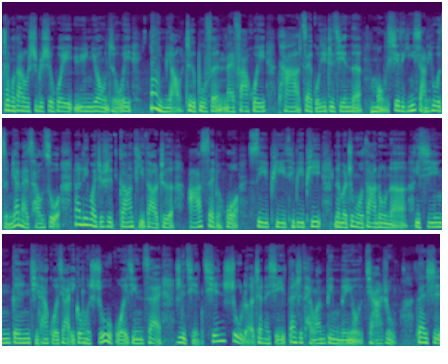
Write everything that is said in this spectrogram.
中国大陆是不是会运用所谓疫苗这个部分来发挥它在国际之间的某些的影响力，或怎么样来操作？那另外就是刚刚提到这个 RCEP 或 CPTPP，那么中国大陆呢，已经跟其他国家一共有十五国已经在日前签署了这样的协议，但是台湾并没有加入。但是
